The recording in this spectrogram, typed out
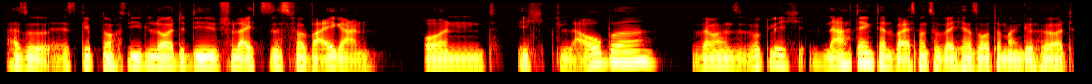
Also es gibt noch die Leute, die vielleicht das verweigern. Und ich glaube, wenn man wirklich nachdenkt, dann weiß man, zu welcher Sorte man gehört.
